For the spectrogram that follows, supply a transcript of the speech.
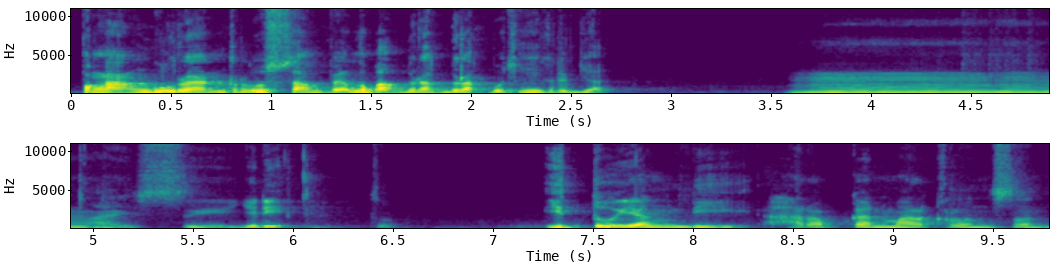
pengangguran terus sampai lo nggak gerak-gerak buat cari kerja. Hmm, I see. Jadi itu yang diharapkan Mark Ronson.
